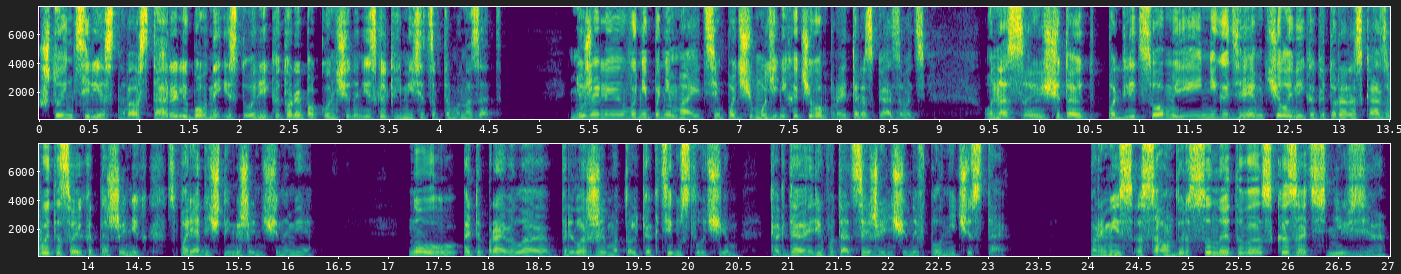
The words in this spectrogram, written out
что интересного в старой любовной истории, которая покончена несколько месяцев тому назад? Неужели вы не понимаете, почему я не хочу вам про это рассказывать? У нас э, считают подлецом и негодяем человека, который рассказывает о своих отношениях с порядочными женщинами. Ну, это правило приложимо только к тем случаям, когда репутация женщины вполне чиста. Про мисс Саундерсон этого сказать нельзя.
